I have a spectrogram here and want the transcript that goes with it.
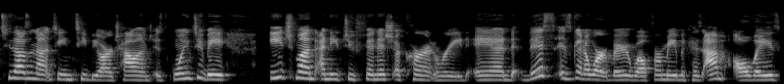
2019 TBR challenge is going to be each month I need to finish a current read and this is going to work very well for me because I'm always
